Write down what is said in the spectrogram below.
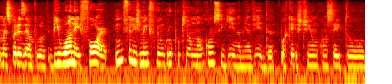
Mas, por exemplo, B1A4, infelizmente foi um grupo que eu não consegui na minha vida, porque eles tinham um conceito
